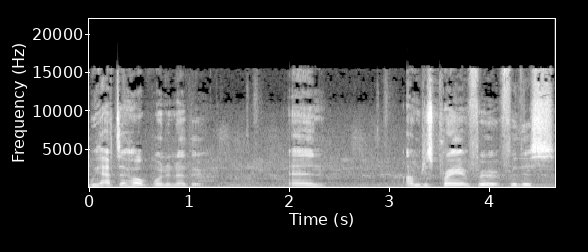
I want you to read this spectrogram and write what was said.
We have to help one another, and I'm just praying for for this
